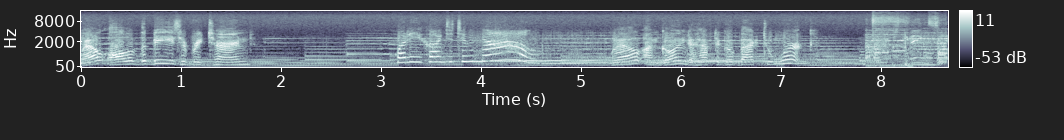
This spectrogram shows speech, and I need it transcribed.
Well, all of the bees have returned. What are you going to do now? Well, I'm going to have to go back to work. Sing, sing,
